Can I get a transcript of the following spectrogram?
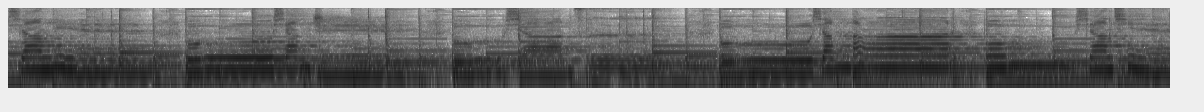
相恋，不相知不相思，不相伴不相欠，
